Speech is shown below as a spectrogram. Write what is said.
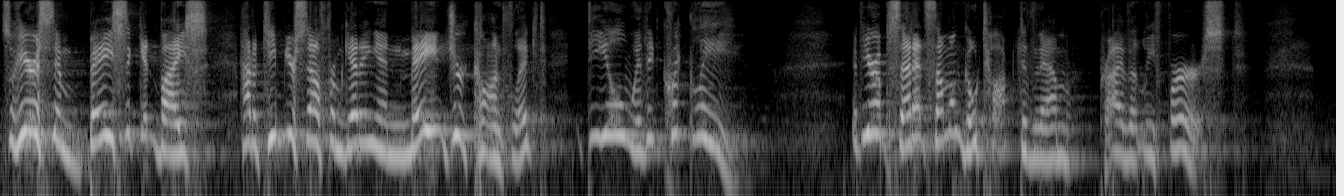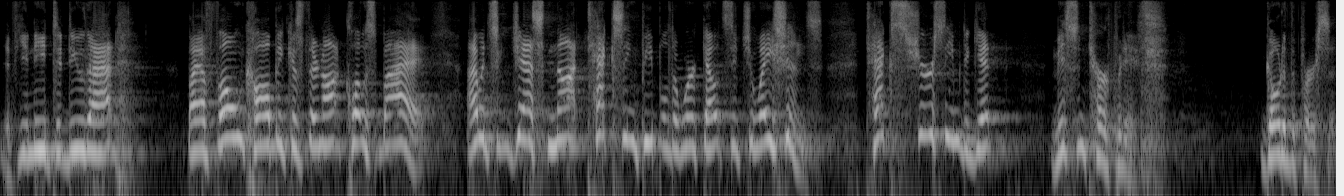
So here is some basic advice how to keep yourself from getting in major conflict. Deal with it quickly. If you're upset at someone, go talk to them privately first. If you need to do that by a phone call because they're not close by, I would suggest not texting people to work out situations. Texts sure seem to get misinterpreted. Go to the person.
